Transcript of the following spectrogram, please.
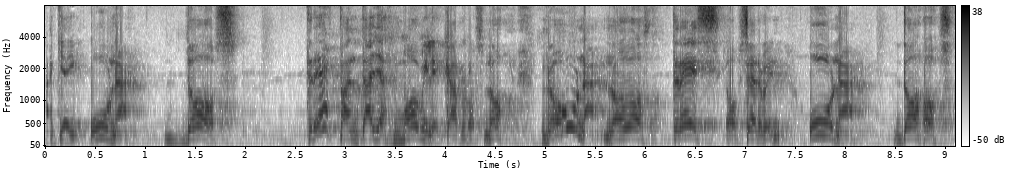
Aquí hay una, dos, tres pantallas móviles, Carlos. No, no una, no dos, tres. Observen. Una, dos,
